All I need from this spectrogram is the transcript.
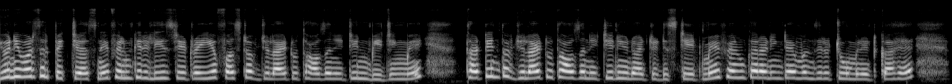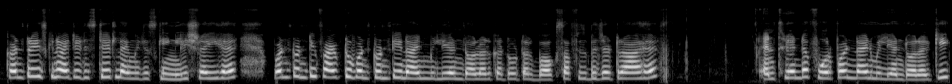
यूनिवर्सल पिक्चर्स ने फ़िल्म की रिलीज़ डेट रही है फ़र्स्ट ऑफ़ जुलाई 2018 बीजिंग में। Thirteen of July 2018 United State में फ़िल्म का रनिंग टाइम 102 मिनट का है। कंट्रीज़ यूनाइटेड स्टेट लैंग्वेजेस की इंग्लिश रही है। 125 टू 129 मिलियन डॉलर का टोटल बॉक्स ऑफ़िस बजट रहा है। And three hundred four point nine million dollar की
